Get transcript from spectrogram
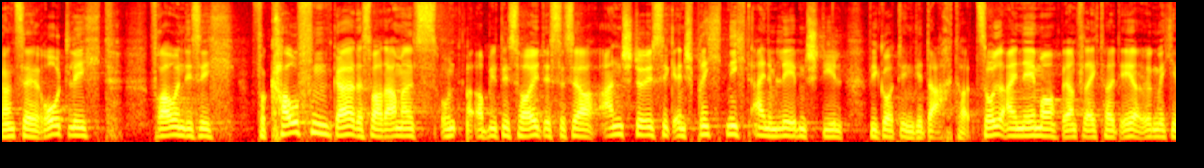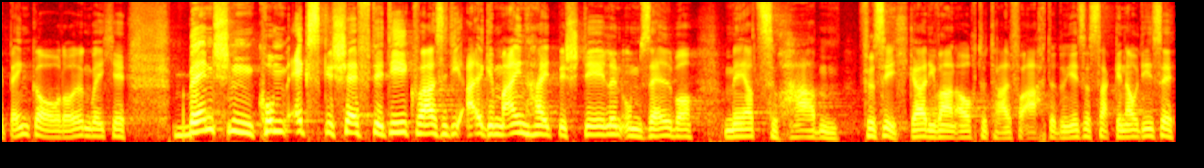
ganze Rotlicht, Frauen, die sich verkaufen. Gell? Das war damals und bis heute ist es ja anstößig, entspricht nicht einem Lebensstil, wie Gott ihn gedacht hat. Zolleinnehmer wären vielleicht heute eher irgendwelche Banker oder irgendwelche Menschen, Cum-Ex-Geschäfte, die quasi die Allgemeinheit bestehlen, um selber mehr zu haben für sich. Gell? Die waren auch total verachtet. Und Jesus sagt, genau diese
